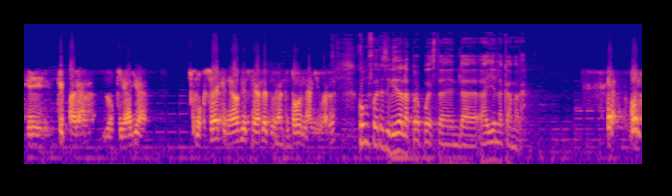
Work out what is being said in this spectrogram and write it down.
que, pagar lo que haya lo que se haya generado de ISR durante todo el año, ¿verdad? ¿Cómo fue recibida la propuesta en la, ahí en la Cámara? Eh, bueno,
